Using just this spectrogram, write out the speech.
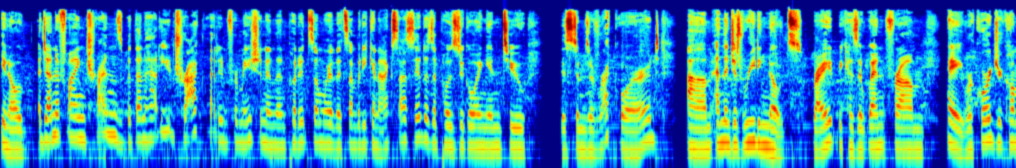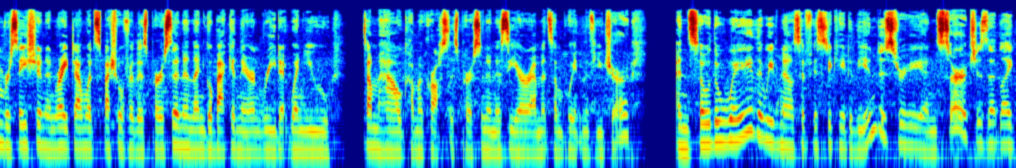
you know, identifying trends, but then how do you track that information and then put it somewhere that somebody can access it as opposed to going into systems of record um, and then just reading notes, right? Because it went from, hey, record your conversation and write down what's special for this person and then go back in there and read it when you somehow come across this person in a CRM at some point in the future. And so the way that we've now sophisticated the industry and search is that like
